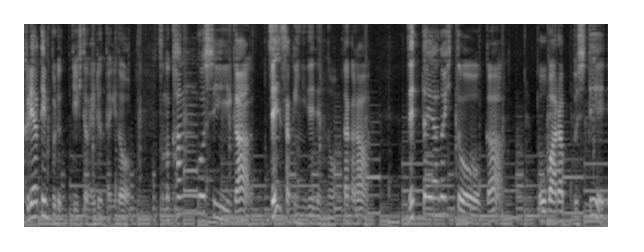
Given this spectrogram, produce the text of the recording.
クレアテンプルっていう人がいるんだけどその看護師が全作品に出てんの。だから絶対あの人がオーバーラップして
